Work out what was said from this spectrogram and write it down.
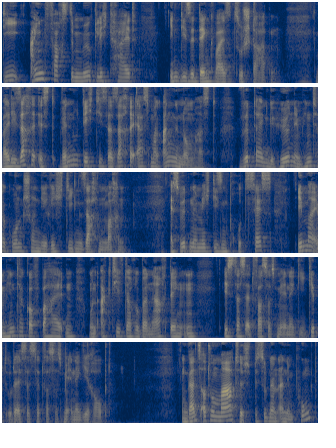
die einfachste Möglichkeit, in diese Denkweise zu starten. Weil die Sache ist, wenn du dich dieser Sache erstmal angenommen hast, wird dein Gehirn im Hintergrund schon die richtigen Sachen machen. Es wird nämlich diesen Prozess immer im Hinterkopf behalten und aktiv darüber nachdenken, ist das etwas, was mir Energie gibt oder ist das etwas, was mir Energie raubt? Und ganz automatisch bist du dann an dem Punkt,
